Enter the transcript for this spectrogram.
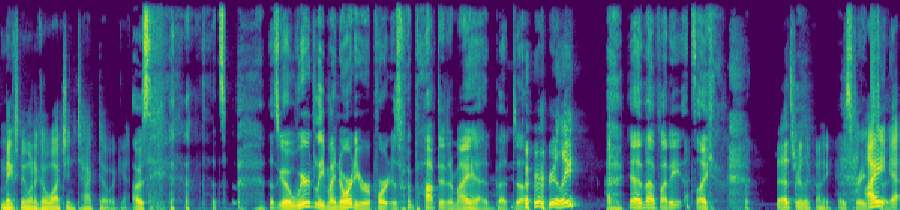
Makes me want to go watch Intacto again. I was that's that's good. Weirdly, Minority Report is what popped into my head, but uh, really, yeah, isn't that funny? It's like that's really funny. a strange. I choice.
